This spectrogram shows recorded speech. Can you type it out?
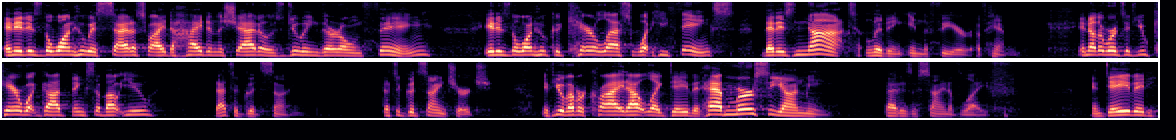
And it is the one who is satisfied to hide in the shadows doing their own thing it is the one who could care less what he thinks that is not living in the fear of him. In other words, if you care what God thinks about you, that's a good sign. That's a good sign, church. If you have ever cried out like David, Have mercy on me, that is a sign of life. And David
